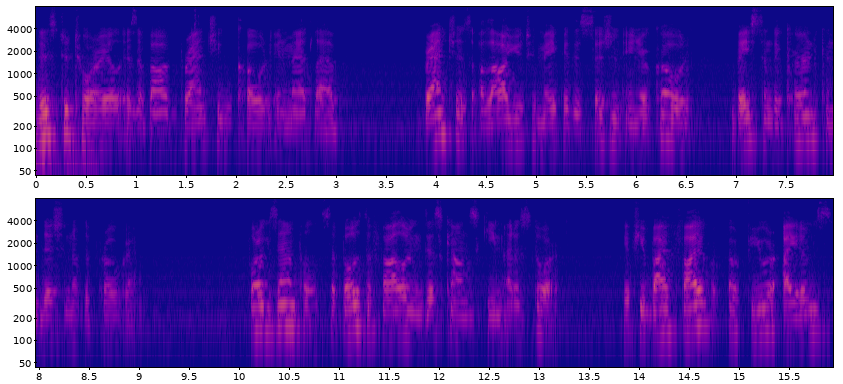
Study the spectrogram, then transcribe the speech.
This tutorial is about branching code in MATLAB. Branches allow you to make a decision in your code based on the current condition of the program. For example, suppose the following discount scheme at a store. If you buy 5 or fewer items,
